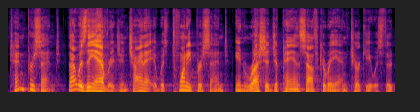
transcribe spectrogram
10%. That was the average. In China, it was 20%. In Russia, Japan, South Korea, and Turkey, it was 13%.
